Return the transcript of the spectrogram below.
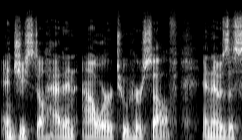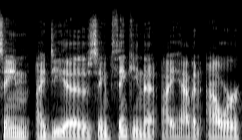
and she still had an hour to herself and that was the same idea the same thinking that i have an hour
